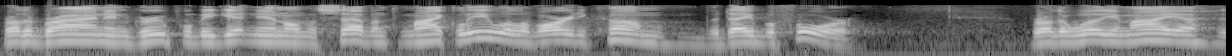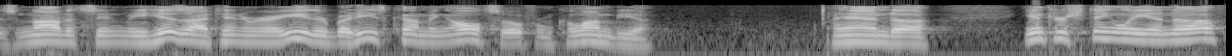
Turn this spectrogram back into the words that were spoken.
Brother Brian and group will be getting in on the 7th. Mike Lee will have already come the day before. Brother William Aya has not sent me his itinerary either, but he's coming also from Colombia. And uh, interestingly enough,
